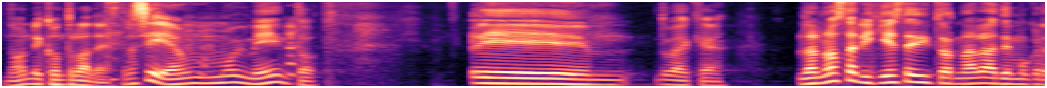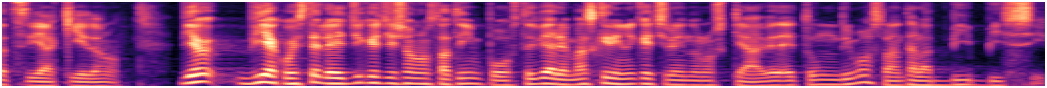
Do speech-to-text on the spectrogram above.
Nonne contro la destra, sì, è un movimento. E, dov'è che è? La nostra richiesta è di tornare alla democrazia, chiedono. Via, via queste leggi che ci sono state imposte, via le mascherine che ci rendono schiavi, ha detto un dimostrante alla BBC.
